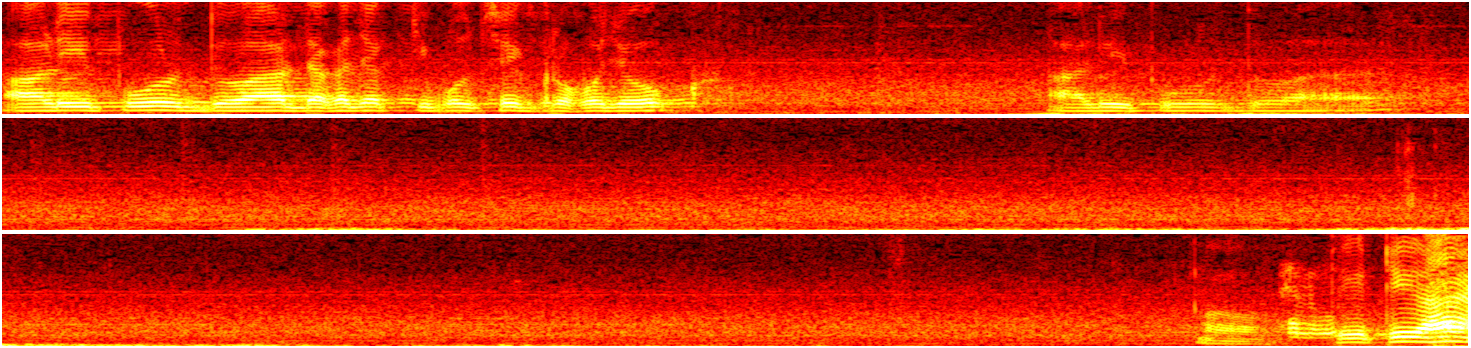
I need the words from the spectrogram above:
আলিপুরদুয়ার আলিপুরদুয়ার দেখা যাক কি বলছে গ্রহযোগ। Hello. ঠিক ঠিক হ্যাঁ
